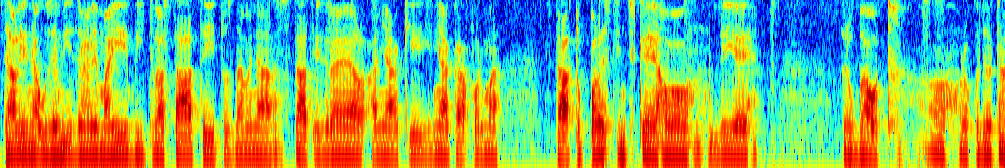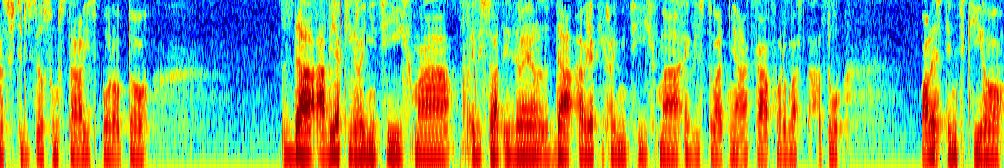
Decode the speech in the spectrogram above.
zdali na území Izraele mají být dva státy, to znamená stát Izrael a nějaký, nějaká forma státu palestinského, kdy je zhruba od eh, roku 1948 stálý spor o to, zda a v jakých hranicích má existovat Izrael, zda a v jakých hranicích má existovat nějaká forma státu palestinského.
